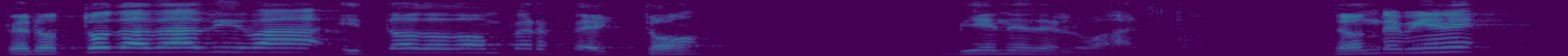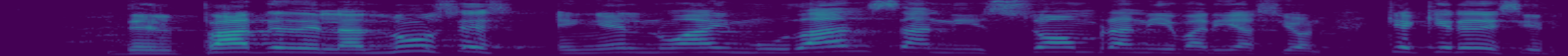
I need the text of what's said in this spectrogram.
Pero toda dádiva y todo don perfecto viene de lo alto. ¿De dónde viene? del Padre de las luces, en Él no hay mudanza, ni sombra, ni variación. ¿Qué quiere decir?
